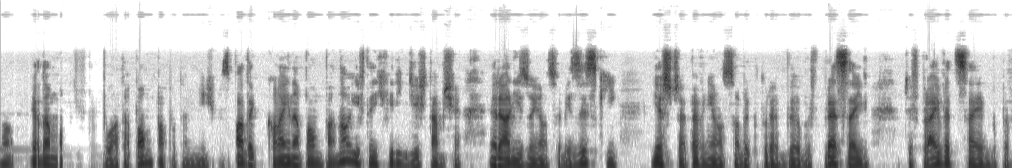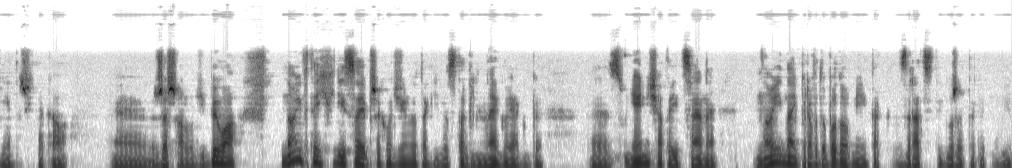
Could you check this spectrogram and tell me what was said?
No, wiadomo, była ta pompa, potem mieliśmy spadek, kolejna pompa, no i w tej chwili gdzieś tam się realizują sobie zyski. Jeszcze pewnie osoby, które byłyby w pre-sale czy w private sale, bo pewnie też taka e, rzesza ludzi była. No i w tej chwili sobie przechodzimy do takiego stabilnego jakby e, sunięcia tej ceny. No i najprawdopodobniej tak z racji tego, że tak jak mówię,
